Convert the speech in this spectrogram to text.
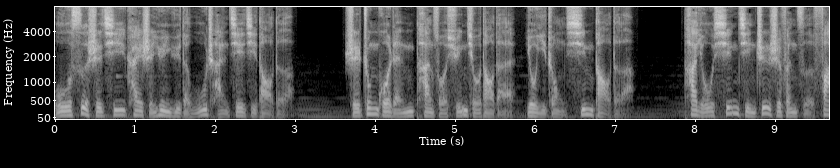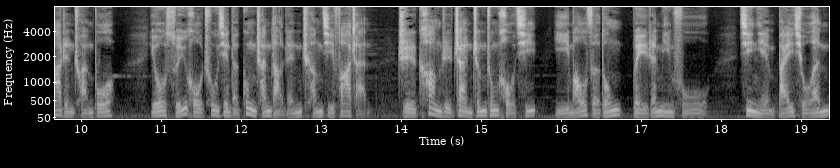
五四时期开始孕育的无产阶级道德，是中国人探索寻求到的又一种新道德。它由先进知识分子发轫传播，由随后出现的共产党人承继发展，至抗日战争中后期以毛泽东为人民服务、纪念白求恩、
